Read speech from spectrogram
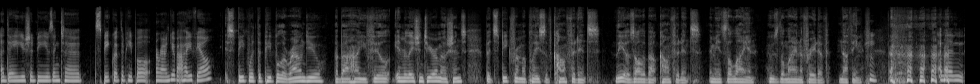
a day you should be using to speak with the people around you about how you feel? Speak with the people around you about how you feel in relation to your emotions, but speak from a place of confidence. Leo's all about confidence. I mean, it's the lion. Who's the lion afraid of? Nothing. and then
